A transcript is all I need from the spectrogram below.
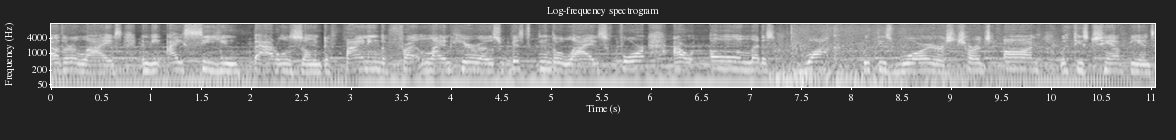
other lives in the ICU battle zone, defining the frontline heroes, risking their lives for our own. Let us walk with these warriors, charge on with these champions,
